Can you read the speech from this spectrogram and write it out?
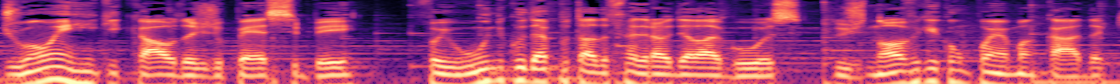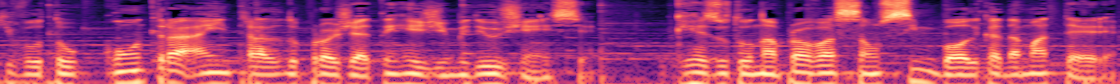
João Henrique Caldas, do PSB, foi o único deputado federal de Alagoas, dos nove que compõem a bancada, que votou contra a entrada do projeto em regime de urgência, o que resultou na aprovação simbólica da matéria.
